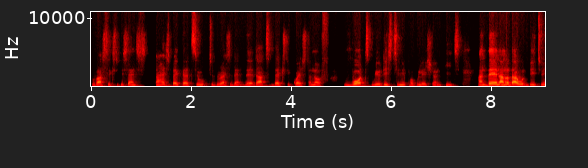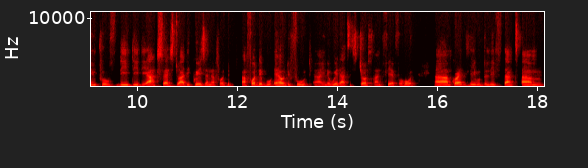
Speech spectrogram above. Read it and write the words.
over 60% are expected to, to be resident there. That begs the question of what will this teeming population eat? And then another would be to improve the, the, the access to adequate and affordable, affordable healthy food uh, in a way that is just and fair for all. Um, currently, we believe that um,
